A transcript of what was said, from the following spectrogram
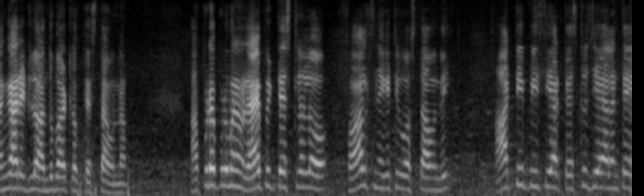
సంగారెడ్డిలో అందుబాటులోకి తెస్తూ ఉన్నాం. అప్పుడప్పుడు మనం ర్యాపిడ్ టెస్ట్లలో ఫాల్స్ నెగిటివ్ వస్తూ ఉంది. ఆర్టీపీసీఆర్ టెస్ట్ చేయాలంటే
